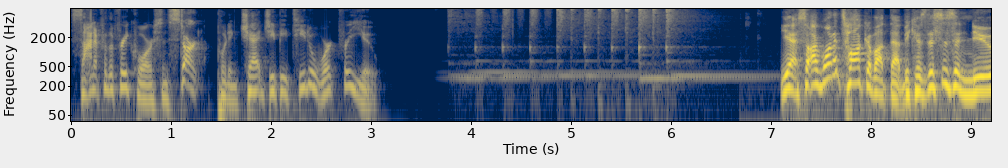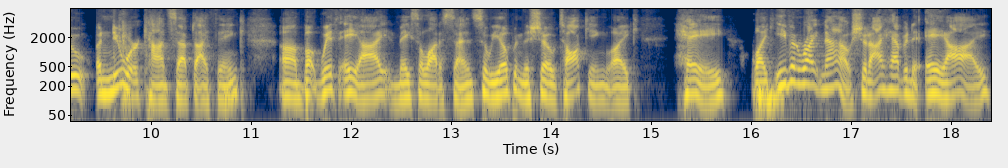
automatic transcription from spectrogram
Sign up for the free course and start putting ChatGPT to work for you. Yeah, so I want to talk about that because this is a new, a newer concept, I think. Uh, but with AI, it makes a lot of sense. So we opened the show talking like, "Hey, like even right now, should I have an AI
